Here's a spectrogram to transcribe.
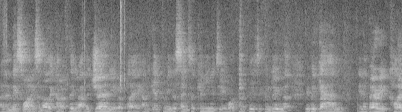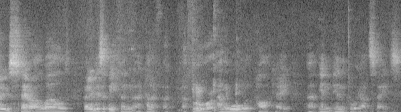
And then this one is another kind of thing about the journey of a play, and again for me the sense of community and what kind of theatre can do, and that we began in a very closed, sterile world, very Elizabethan, uh, kind of a, a, floor and a wall of parquet uh, in, in the courtyard space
